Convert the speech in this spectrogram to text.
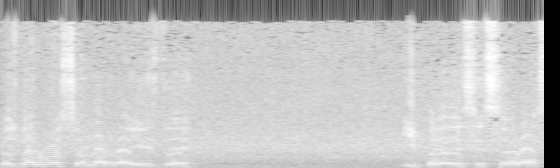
los verbos son la raíz de y predecesoras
